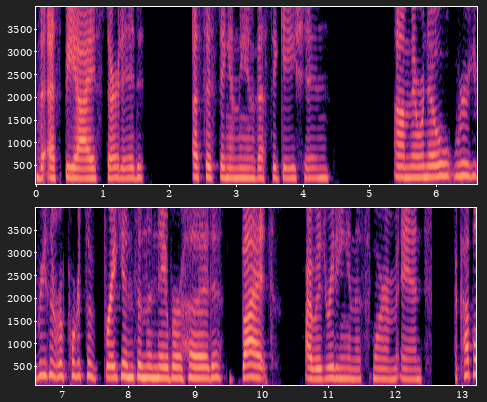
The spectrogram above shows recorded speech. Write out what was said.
the SBI started assisting in the investigation. Um, there were no re- recent reports of break ins in the neighborhood, but I was reading in this forum and a couple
